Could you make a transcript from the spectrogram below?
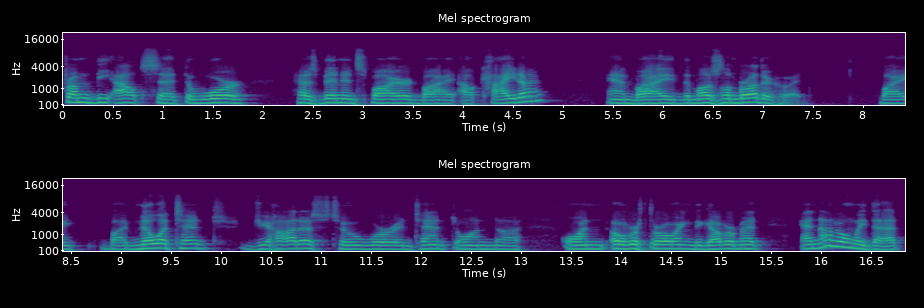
from the outset, the war has been inspired by Al Qaeda and by the Muslim Brotherhood, by by militant jihadists who were intent on uh, on overthrowing the government. And not only that,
